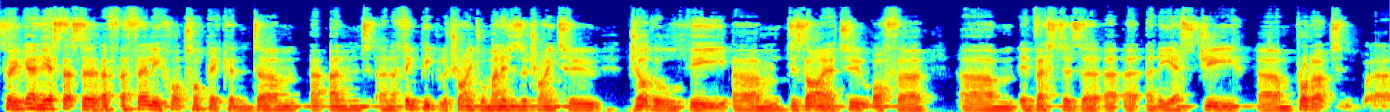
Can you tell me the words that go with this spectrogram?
So again, yes, that's a, a fairly hot topic, and um, and and I think people are trying to, or managers are trying to juggle the um, desire to offer um, investors a, a, an ESG um, product, uh,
